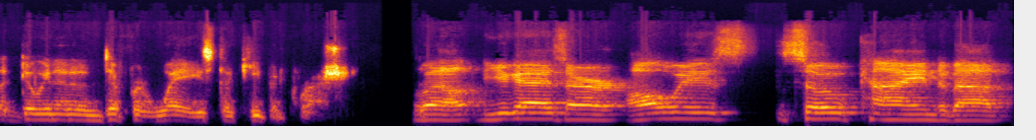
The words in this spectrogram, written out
but doing it in different ways to keep it fresh. Well, you guys are always so kind about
